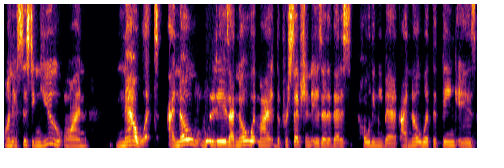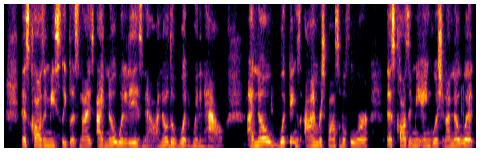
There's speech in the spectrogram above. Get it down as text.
on assisting you on now what? I know mm-hmm. what it is. I know what my the perception is that that is holding me back. I know what the thing is that's causing me sleepless nights. I know what it is now. I know the what when and how. I know what things i'm responsible for that's causing me anguish and i know what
